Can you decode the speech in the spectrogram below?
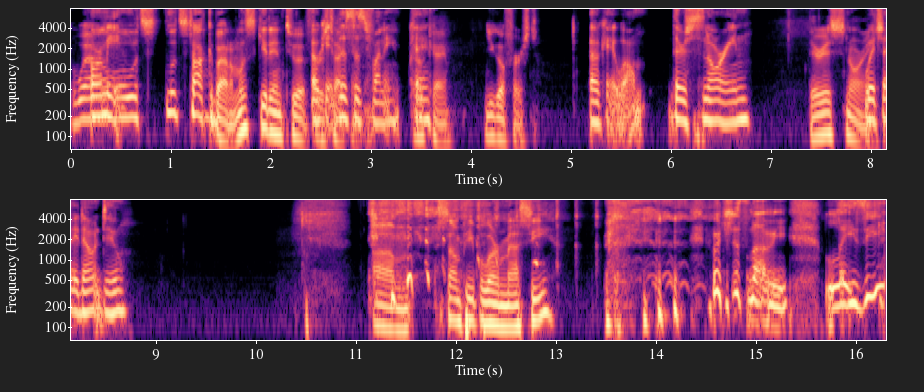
Well, or me. let's let's talk about them. Let's get into it Okay. This is funny. Okay. okay. You go first. Okay. Well, there's snoring, There is snoring. which I don't do. um, some people are messy. which is not me. Lazy.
